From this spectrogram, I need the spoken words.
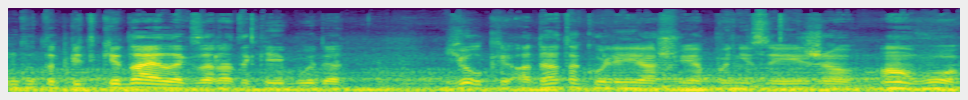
Ну тут підкидайлик зараз такий буде. Йолки, а де та колія, що я по ній заїжджав? А, во.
